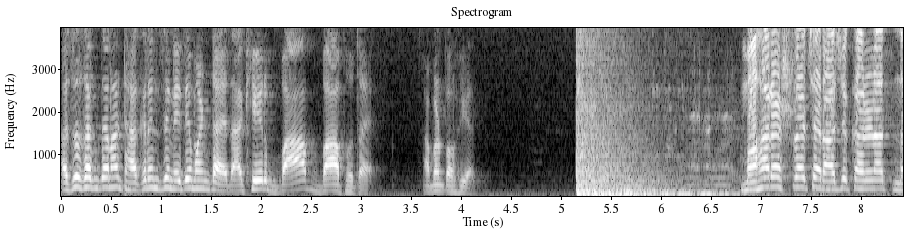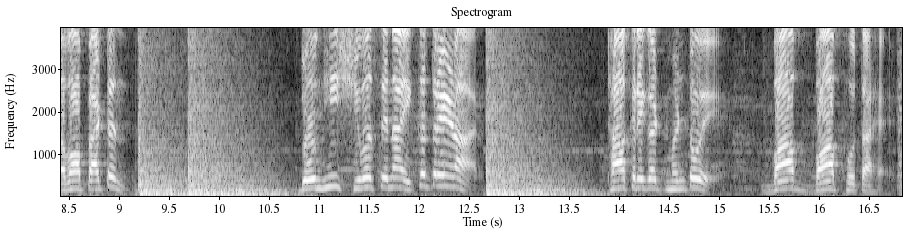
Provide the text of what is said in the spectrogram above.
असं सांगताना ठाकरेंचे नेते म्हणतायत अखेर बाप बाप होत आहे आपण पाहूयात. महाराष्ट्राच्या राजकारणात नवा पॅटर्न. दोन्ही शिवसेना एकत्र येणार. ठाकरे गट म्हणतोय बाप बाप होत आहे.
